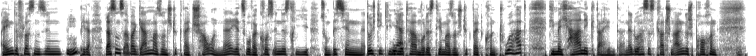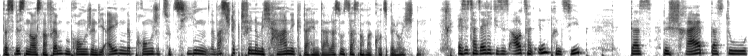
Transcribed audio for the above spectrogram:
eingeflossen sind. Mhm. Peter, lass uns aber gern mal so ein Stück weit schauen, ne? jetzt wo wir Cross-Industry so ein bisschen durchdekliniert ja. haben, wo das Thema so ein Stück weit Kontur hat, die Mechanik dahinter. Ne? Du hast es gerade schon angesprochen, das Wissen aus einer fremden Branche in die eigene Branche zu ziehen. Was steckt für eine Mechanik dahinter? Lass uns das nochmal kurz beleuchten. Es ist tatsächlich dieses Outside-In-Prinzip, das beschreibt, dass du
